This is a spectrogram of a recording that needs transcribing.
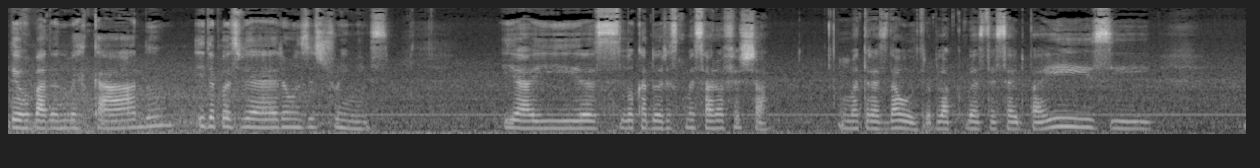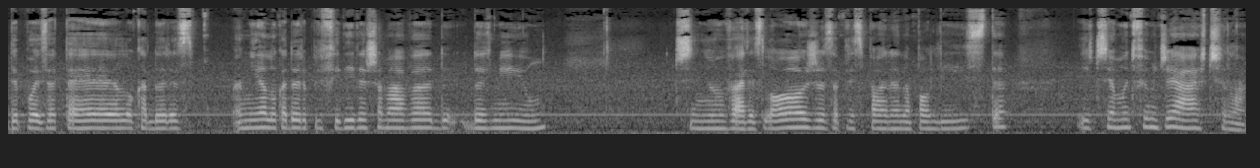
derrubada no mercado. E depois vieram os streamings. E aí as locadoras começaram a fechar, uma atrás da outra. Blockbuster saiu do país e depois até locadoras a minha locadora preferida chamava 2001. Tinha várias lojas, a principal era na Paulista e tinha muito filme de arte lá.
